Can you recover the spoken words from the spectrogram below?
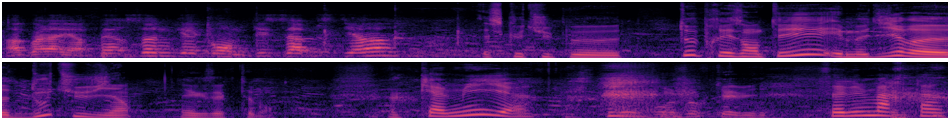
Ah voilà, il n'y a personne qui est contre. Qui s'abstient Est-ce que tu peux te présenter et me dire euh, d'où tu viens exactement? Camille, Bonjour Camille. salut Martin.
